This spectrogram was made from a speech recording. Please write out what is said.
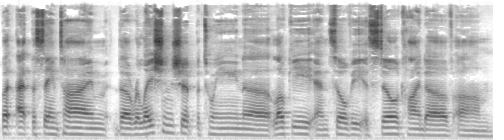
but at the same time, the relationship between uh, Loki and Sylvie is still kind of um,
